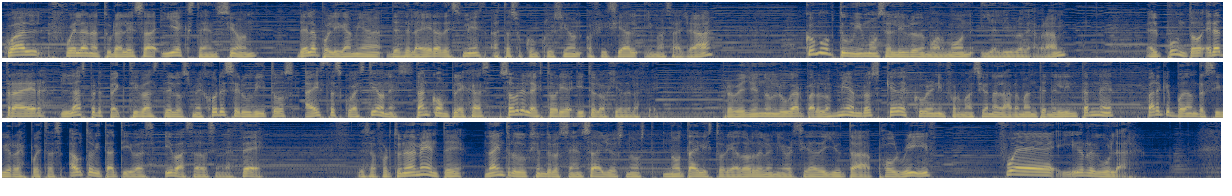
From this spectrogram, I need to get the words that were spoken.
¿Cuál fue la naturaleza y extensión de la poligamia desde la era de Smith hasta su conclusión oficial y más allá? ¿Cómo obtuvimos el libro de Mormón y el libro de Abraham? El punto era traer las perspectivas de los mejores eruditos a estas cuestiones tan complejas sobre la historia y teología de la fe, proveyendo un lugar para los miembros que descubren información alarmante en el Internet para que puedan recibir respuestas autoritativas y basadas en la fe. Desafortunadamente, la introducción de los ensayos, nos nota el historiador de la Universidad de Utah, Paul Reeve, fue irregular.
